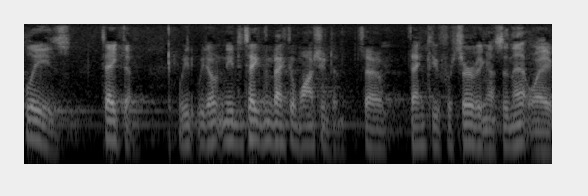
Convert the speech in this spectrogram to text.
Please take them. We, we don't need to take them back to Washington. So thank you for serving us in that way.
